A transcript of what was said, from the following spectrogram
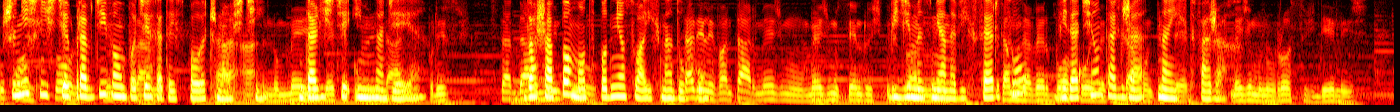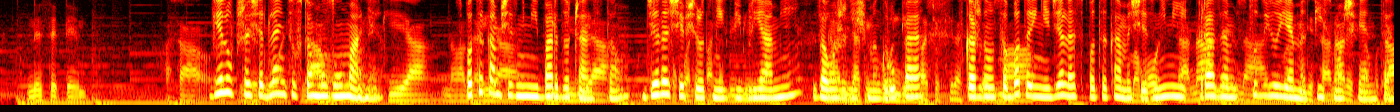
Przynieśliście prawdziwą pociechę tej społeczności. no Daliście im nadzieję. Wasza pomoc podniosła ich na duchu. Widzimy zmianę w ich sercu, widać ją także na ich twarzach. Wielu przesiedleńców to muzułmanie. Spotykam się z nimi bardzo często. Dzielę się wśród nich Bibliami, założyliśmy grupę. W każdą sobotę i niedzielę spotykamy się z nimi, razem studiujemy Pismo Święte.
